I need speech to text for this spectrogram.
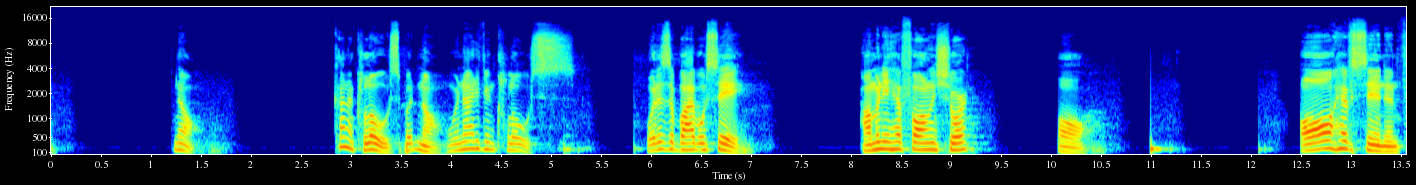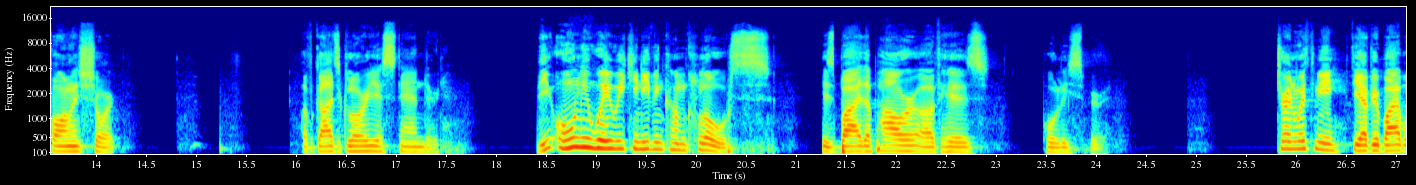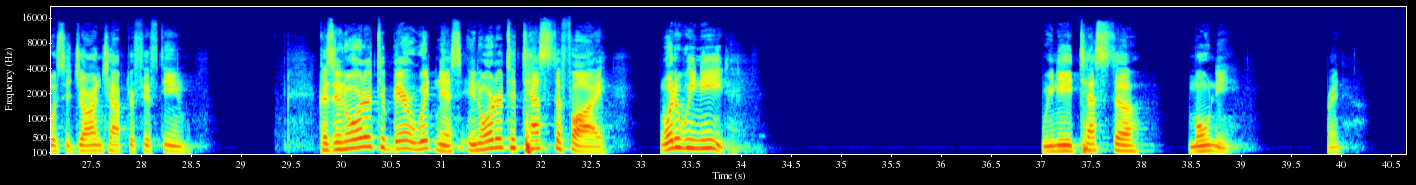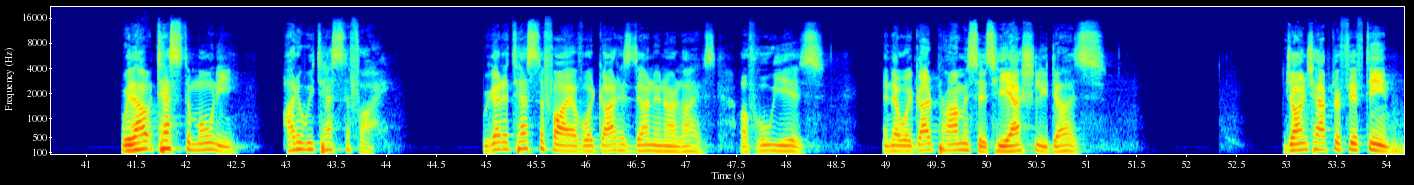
No. Kind of close, but no, we're not even close. What does the Bible say? How many have fallen short? All. All have sinned and fallen short of God's glorious standard. The only way we can even come close is by the power of His Holy Spirit. Turn with me, if you have your Bibles, to John chapter 15. Because in order to bear witness, in order to testify, what do we need? We need testimony, right? Without testimony, how do we testify? We got to testify of what God has done in our lives, of who He is, and that what God promises, He actually does. John chapter 15,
